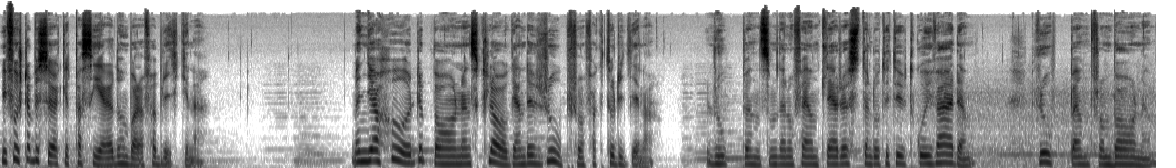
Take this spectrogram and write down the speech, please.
Vid första besöket passerade hon bara fabrikerna. Men jag hörde barnens klagande rop från faktorierna. Ropen som den offentliga rösten låtit utgå i världen. Ropen från barnen.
